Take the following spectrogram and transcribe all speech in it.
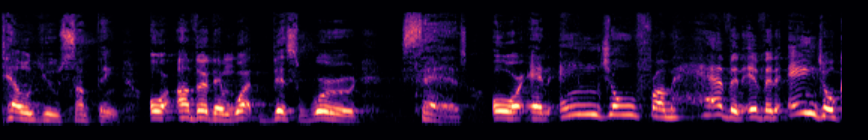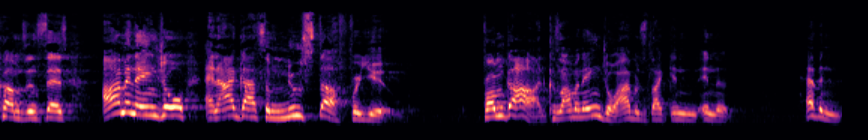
tell you something or other than what this word says, or an angel from heaven, if an angel comes and says, I'm an angel and I got some new stuff for you from God, because I'm an angel. I was like in, in the heaven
